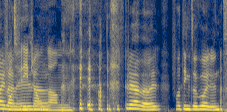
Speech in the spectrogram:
eyeliner. Fått fri fra ungene. ja, Prøver å få ting til å gå rundt.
